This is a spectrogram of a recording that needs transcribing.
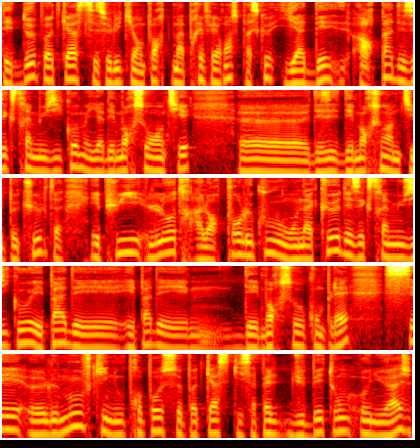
des deux podcasts, c'est celui qui emporte ma préférence parce qu'il y a des, alors pas des extraits musicaux, mais il y a des morceaux entiers, euh, des, des morceaux un petit peu cultes. Et puis l'autre, alors pour le coup, on n'a que des extraits musicaux et pas des, et pas des, des morceaux complets. C'est euh, le Move qui nous propose ce podcast qui s'appelle Du béton au nuage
